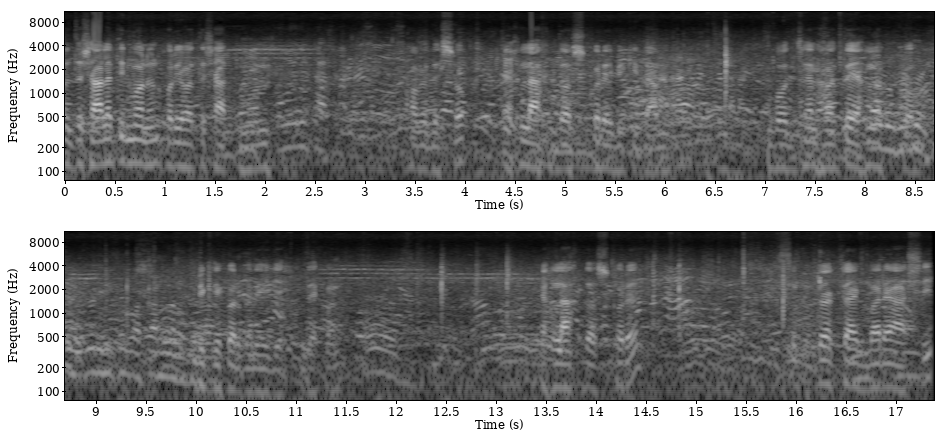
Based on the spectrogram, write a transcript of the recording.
হয়তো সাড়ে তিন মন করে হয়তো সাত মন। হবে দর্শক এক লাখ দশ করে বিক্রি দাম। বলছেন হয়তো এক লক্ষ। বিক্রি করবেন এই যে দেখুন। এক লাখ দশ করে ছোটো একটা একবারে আসি।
